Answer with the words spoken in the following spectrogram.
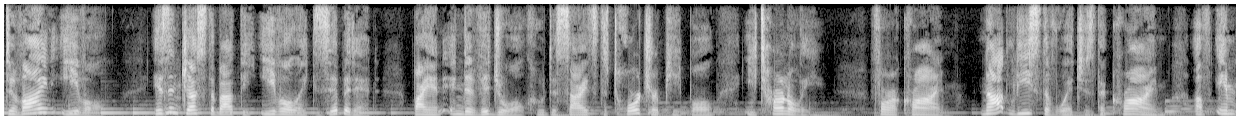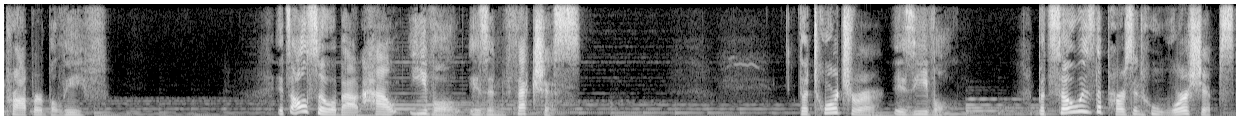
Divine evil isn't just about the evil exhibited by an individual who decides to torture people eternally for a crime, not least of which is the crime of improper belief. It's also about how evil is infectious. The torturer is evil, but so is the person who worships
